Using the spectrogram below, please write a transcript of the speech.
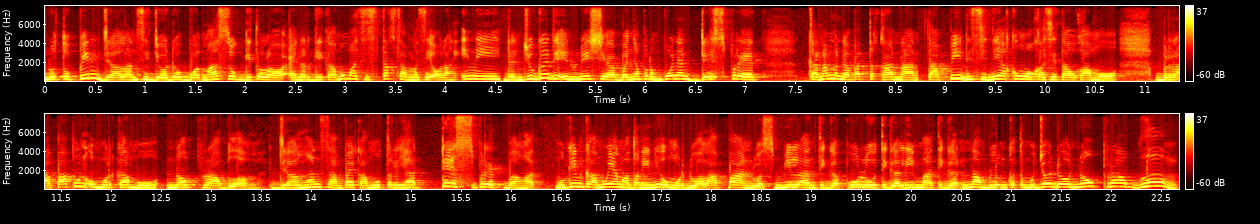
nutupin jalan si jodoh buat masuk gitu loh. Energi kamu masih stuck sama si orang ini. Dan juga di Indonesia banyak perempuan yang desperate karena mendapat tekanan. Tapi di sini aku mau kasih tahu kamu, berapapun umur kamu, no problem. Jangan sampai kamu terlihat desperate banget. Mungkin kamu yang nonton ini umur 28, 29, 30, 35, 36 belum ketemu jodoh, no problem.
